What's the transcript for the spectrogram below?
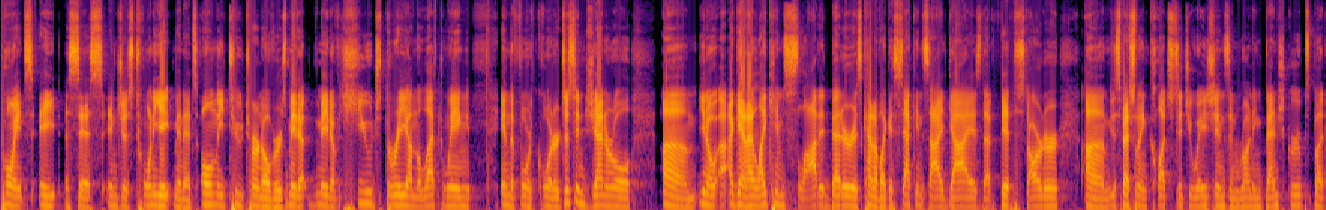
points, eight assists in just 28 minutes, only two turnovers, made a made a huge three on the left wing in the fourth quarter. Just in general, um, you know, again, I like him slotted better as kind of like a second side guy, as that fifth starter, um, especially in clutch situations and running bench groups. But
